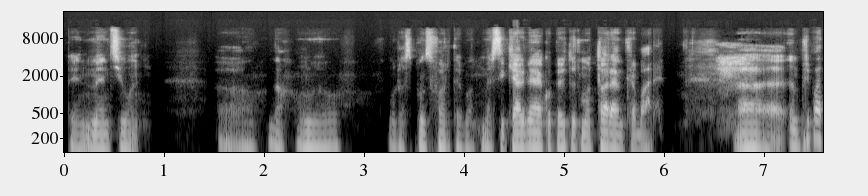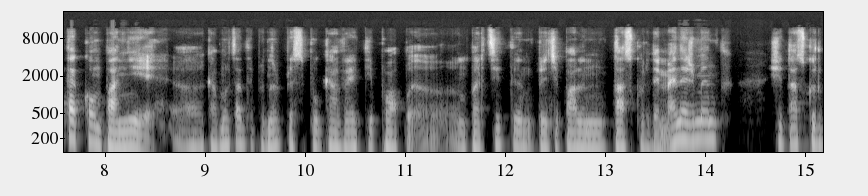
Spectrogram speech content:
Prin mențiuni. Uh, da, un, un răspuns foarte bun. Mersi, chiar mi-ai acoperit următoarea întrebare. Uh, în prima ta companie, uh, ca mulți antreprenori presupun că aveai tipul uh, împărțit în principal în tascuri de management și tascuri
